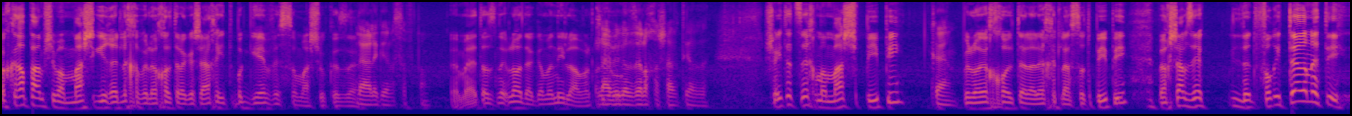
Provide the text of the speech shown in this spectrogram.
לא קרה פעם שממש גירד לך ולא יכולת לגשת, היה לך היית בגבס או משהו כזה. לא היה לי גבס אף פעם. באמת, אז לא יודע, גם אני לא, אבל אולי כאילו... בגלל זה לא חשבתי על זה. שהיית צריך ממש פיפי, כן. ולא יכולת ללכת לעשות פיפי, ועכשיו זה יהיה for eternity.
